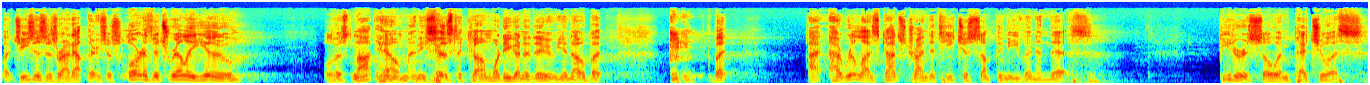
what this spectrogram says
Like Jesus is right out there. He says, Lord, if it's really you, well, if it's not him and he says to come, what are you going to do, you know? But, but I, I realize God's trying to teach us something even in this. Peter is so impetuous.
